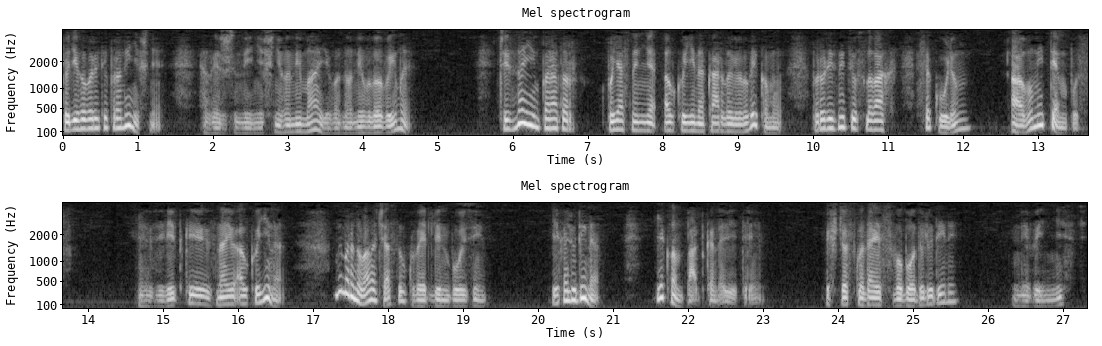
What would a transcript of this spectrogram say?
Тоді говорити про нинішнє, але ж нинішнього немає, воно невловиме. Чи знає імператор пояснення Алкоїна Карлові Великому про різницю в словах сакулюм, авум і темпус? Звідки знаю Алкоїна? Не марнувала часу в Кведлінбузі. Яка людина, як лампадка на вітрі. Що складає свободу людини? Невинність.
